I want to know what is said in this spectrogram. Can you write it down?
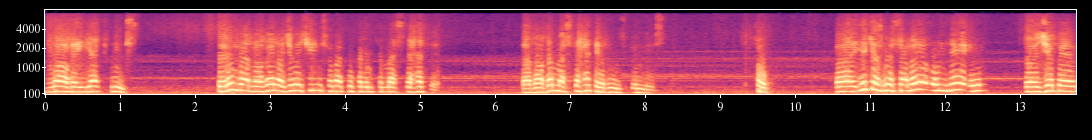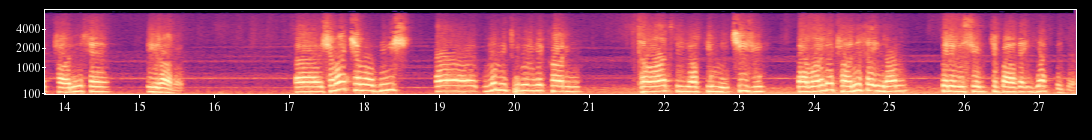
واقعیت نیست. داریم در واقع راجع به چیزی صحبت می‌کنیم که مسلحته در واقع مسلحت روز این نیست. خب یکی از مثالهای عمده این راجع به تاریخ ایرانه. شما کم بیش نمی‌تونیم یک کاری تئاتری یا فیلمی چیزی در مورد تاریخ ایران بنویسیم که واقعیت بگه.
